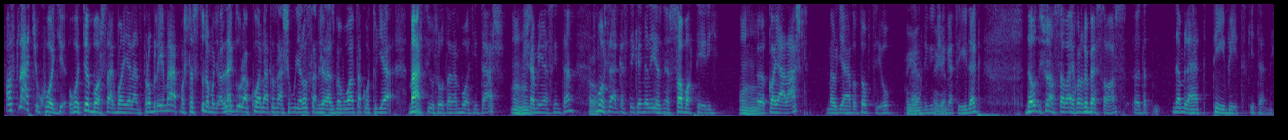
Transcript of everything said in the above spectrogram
azt látjuk, hogy, hogy több országban jelent problémát. Most azt tudom, hogy a legdurvább korlátozások ugye Los Angelesben voltak, ott ugye március óta nem volt nyitás, uh-huh. semmilyen szinten. Oh. És most elkezdték engedélyezni a szabadtéri uh-huh. kajálást, mert ugye hát ott opció, Igen, mert nincsen igen. geci hideg. De ott is olyan szabályok vannak, hogy beszarsz, tehát nem lehet tévét kitenni.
